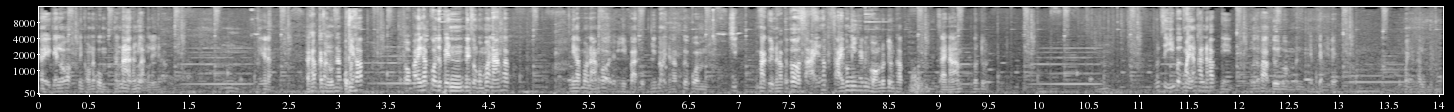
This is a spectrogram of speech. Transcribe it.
ไอ้แกล้อเป็นของผมทั้งหน้าทั้งหลังเลยนะครับนี่แหละนะครับกำลังครับนี่ครับ ต่อไปครับก็จะเป็นในส่วนของหม้อน้ำครับนี่ครับหม้อน้ำก็จะมีปาดลุกนิดหน่อยนะครับเพื่อความชิดมากขึ้นครับแล้วก็สายครับสายพวกนี้ใช้เป็นของรถยนต์ครับสายน้ำรถยนต์มรถสีเบิกใหม่ทั้งคันครับนี่สภาพโดยรวมมันแจ่มๆอยู่เลยใหม่ทั้งคัน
